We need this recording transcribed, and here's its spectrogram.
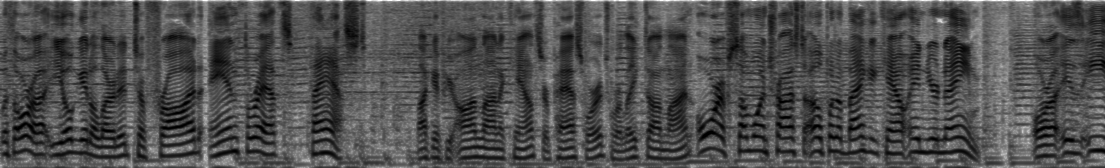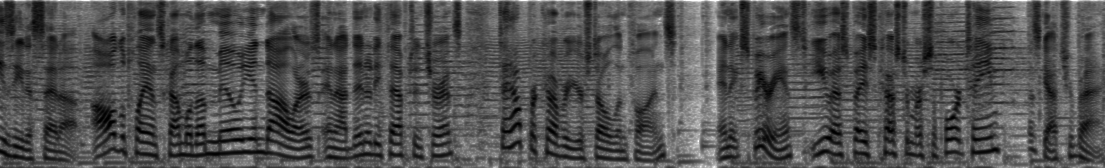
With Aura, you'll get alerted to fraud and threats fast. Like if your online accounts or passwords were leaked online, or if someone tries to open a bank account in your name. Aura is easy to set up. All the plans come with a million dollars in identity theft insurance to help recover your stolen funds. An experienced US based customer support team has got your back.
